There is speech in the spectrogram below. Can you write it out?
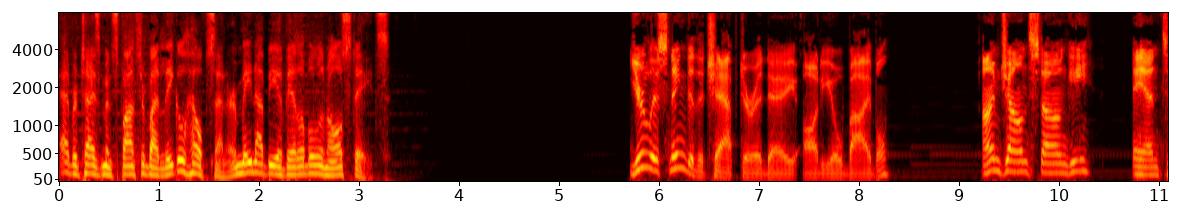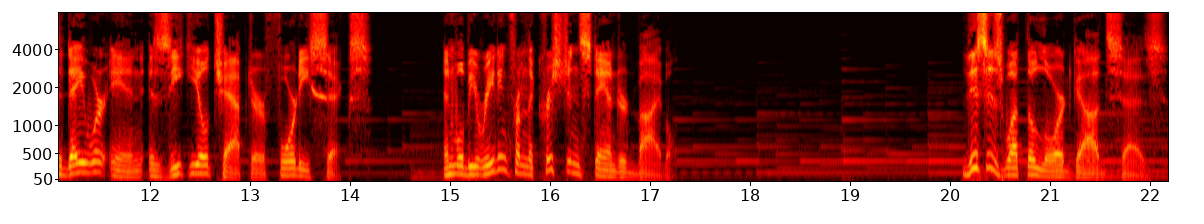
Advertisement sponsored by Legal Help Center may not be available in all states. You're listening to the Chapter a Day audio Bible. I'm John Stange, and today we're in Ezekiel chapter 46, and we'll be reading from the Christian Standard Bible. This is what the Lord God says.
